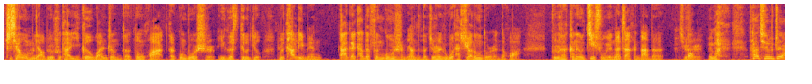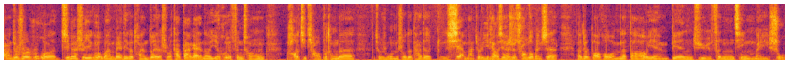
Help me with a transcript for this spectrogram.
之前我们聊，比如说它一个完整的动画的工作室，一个 studio，比如它里面大概它的分工是什么样子的？就是如果它需要那么多人的话，比如说它可能有技术应该占很大的，就哦是，明白。它其实这样，就是说，如果即便是一个完备的一个团队的时候，它大概呢也会分成好几条不同的，就是我们说的它的线吧。就是一条线是创作本身，那就是包括我们的导演、编剧、分镜、美术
